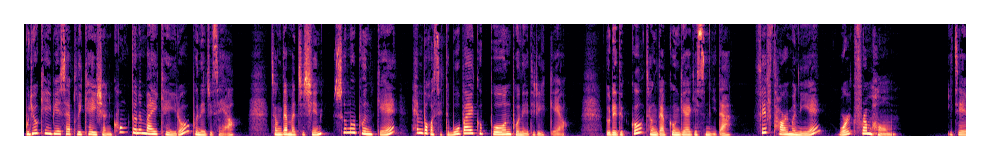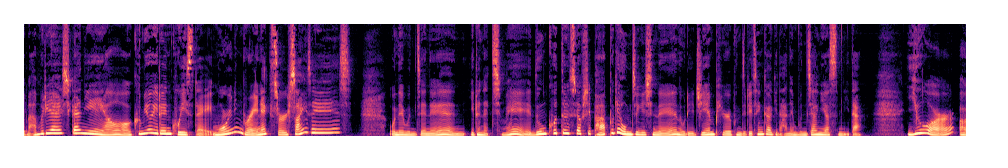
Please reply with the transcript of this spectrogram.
무료 KBS 애플리케이션 콩 또는 마이케이로 보내주세요. 정답 맞추신 20분께 햄버거 세트 모바일 쿠폰 보내드릴게요. 노래 듣고 정답 공개하겠습니다. Fifth Harmony의 Work From Home 이제 마무리할 시간이에요. 금요일은 quiz day, morning brain exercises. 오늘 문제는 이른 아침에 눈, 코, 뜰새 없이 바쁘게 움직이시는 우리 GMPer 분들이 생각이 나는 문장이었습니다. You are a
